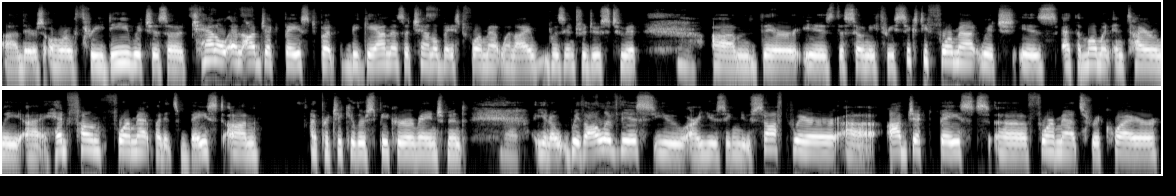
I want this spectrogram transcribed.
Uh, there's Auro-3D, which is a channel and object based, but began as a channel based format when I was introduced to it. Mm. Um, there is the Sony 360 format, which is at the moment entirely a headphone format, but it's based on a particular speaker arrangement. Right. You know, with all of this, you are using new software. Uh, object based uh, formats require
